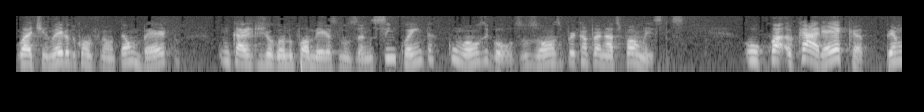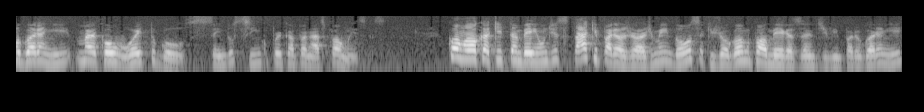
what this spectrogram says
O artilheiro do confronto é Humberto, um cara que jogou no Palmeiras nos anos 50, com 11 gols, os 11 por campeonatos paulistas. O Careca, pelo Guarani, marcou 8 gols, sendo 5 por campeonatos paulistas. Coloco aqui também um destaque para o Jorge Mendonça, que jogou no Palmeiras antes de vir para o Guarani,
